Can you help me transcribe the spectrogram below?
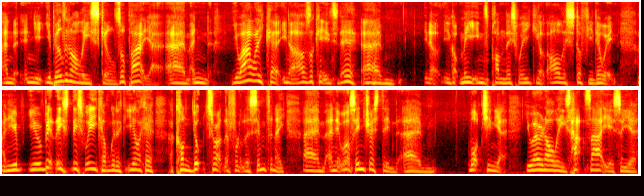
and and you, you're building all these skills up, aren't you? Um, and you are like, a, you know, I was looking at you today. Um, you know, you've got meetings planned this week. You got all this stuff you're doing, and you you're a bit this this week. I'm gonna you're like a, a conductor at the front of the symphony. Um, and it, what's interesting, um, watching you, you're wearing all these hats, aren't you? So you're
